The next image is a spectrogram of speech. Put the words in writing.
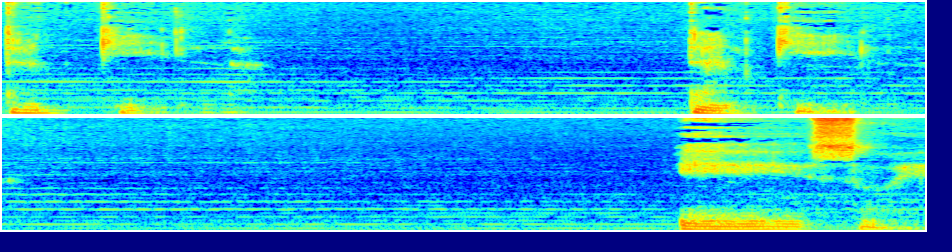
tranquila, tranquila. Eso es.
